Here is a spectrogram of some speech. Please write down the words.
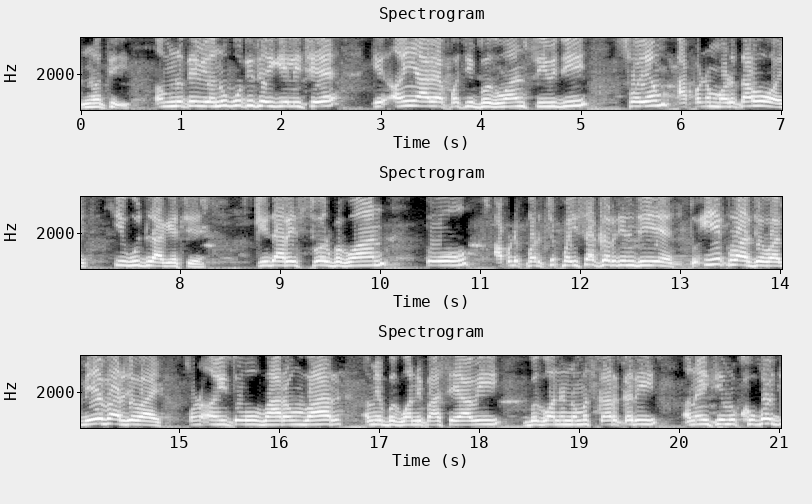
નથી. અમને તો એવી અનુભૂતિ થઈ ગયેલી છે કે અહીં આવ્યા પછી ભગવાન શિવજી સ્વયં આપણને મળતા હોય એવું જ લાગે છે કેદારેશ્વર ભગવાન તો આપણે પરચ પૈસા ખર્ચીને જઈએ તો એક વાર જવાય, બે વાર જવાય. પણ અહીં તો વારંવાર અમે ભગવાનની પાસે આવી, ભગવાનને નમસ્કાર કરી અને અહીંથી અમને ખૂબ જ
